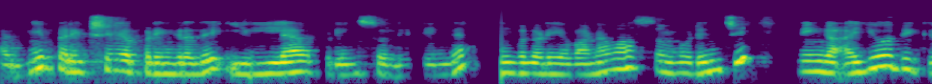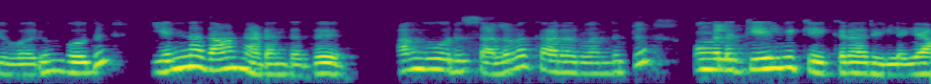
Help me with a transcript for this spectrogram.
அக்னி பரீட்சை அப்படிங்கறது இல்ல அப்படின்னு சொல்லிட்டீங்க. உங்களுடைய வனவாசம் முடிஞ்சு நீங்க அயோத்திக்கு வரும்போது என்னதான் நடந்தது? அங்க ஒரு செலவுக்காரர் வந்துட்டு உங்களை கேள்வி கேட்கிறாரு இல்லையா?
